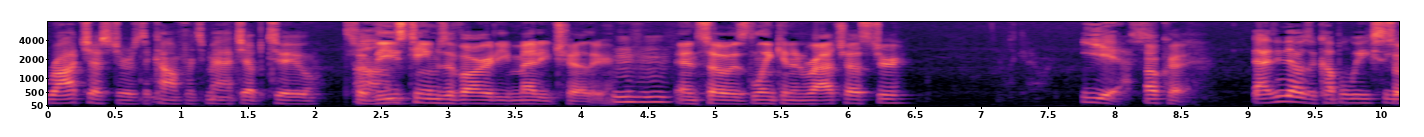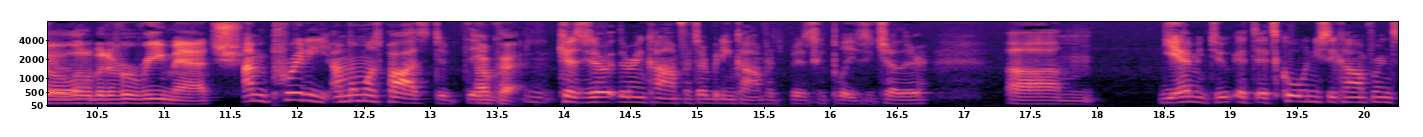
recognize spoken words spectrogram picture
Rochester is a conference matchup too. So Um, these teams have already met each other, mm-hmm. and so is Lincoln and Rochester. yes, Okay, I think that was a couple weeks ago. so a little bit of a rematch. I'm pretty. I'm almost positive. They, Okay. Because they're they're in conference. Everybody in conference basically plays each other. Um, yeah, I mean, too. It's it's cool when you see conference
